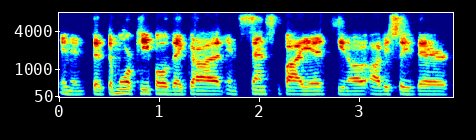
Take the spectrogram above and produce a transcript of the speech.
and the, the more people that got incensed by it, you know, obviously they're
